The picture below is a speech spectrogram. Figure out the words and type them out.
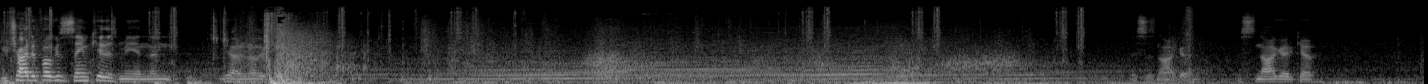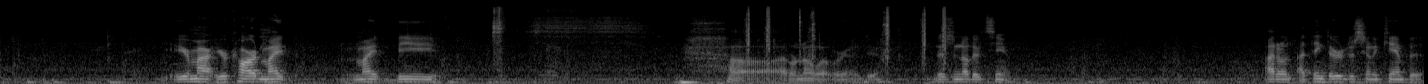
You tried to focus the same kid as me, and then you had another kid. This is not good. This is not good, Kev. Your your card might might be uh, I don't know what we're gonna do. There's another team. I don't. I think they're just gonna camp it.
